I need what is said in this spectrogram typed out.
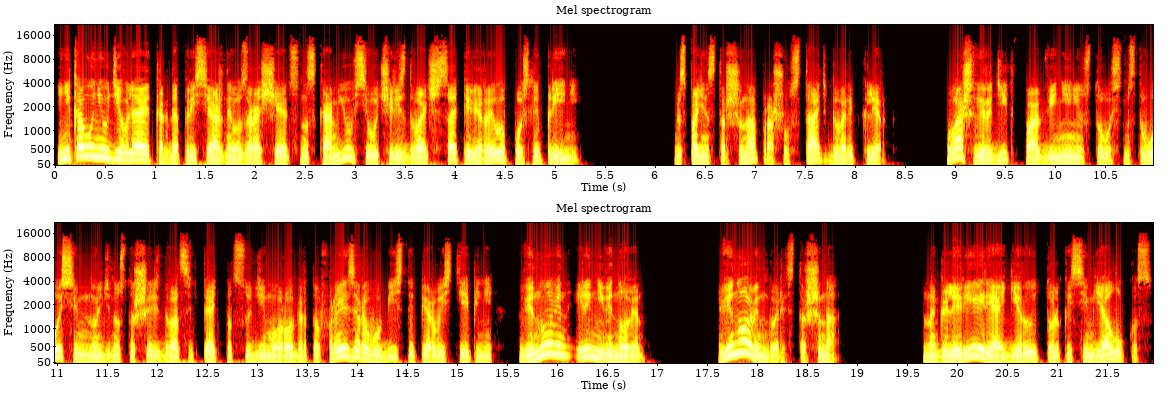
И никого не удивляет, когда присяжные возвращаются на скамью всего через два часа перерыва после прений. «Господин старшина, прошу встать», — говорит клерк. «Ваш вердикт по обвинению 188-096-25 подсудимого Роберта Фрейзера в убийстве первой степени виновен или невиновен?» «Виновен», — говорит старшина. На галерее реагирует только семья Лукас.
